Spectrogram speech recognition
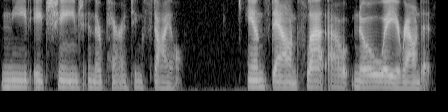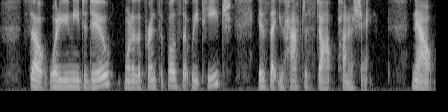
need a change in their parenting style. Hands down, flat out, no way around it. So, what do you need to do? One of the principles that we teach is that you have to stop punishing. Now,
